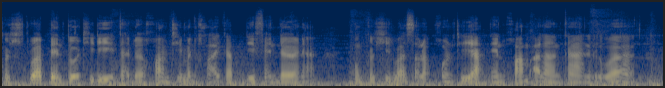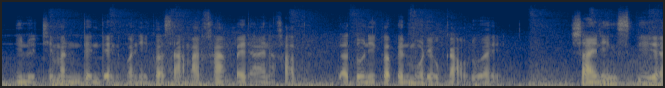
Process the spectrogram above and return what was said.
ก็คิดว่าเป็นตัวที่ดี แต่ด้วยความที่มันคล้ายกับ Defender เนี่ยผมก็คิดว่าสำหรับคนที่อยากเน้นความอลังการหรือว่า ยูนิตที่มันเด่นๆ กว่านี้ก็สามารถข้ามไปได้นะครับ แล้วตัวนี้ก็เป็นโมเดลเก่าด้วย Shining Spear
